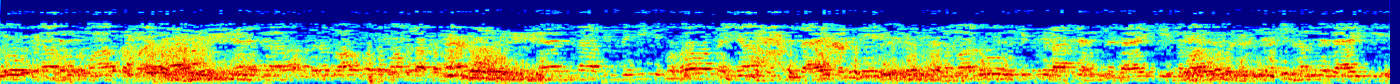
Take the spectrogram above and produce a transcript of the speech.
لوگ معاملہ کرنا زندگی کی بہت ایام ضائع کرتی معلوم کس طرح سے ہم نے ضائع کی معلوم کتنے دن ہم نے ضائع کی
